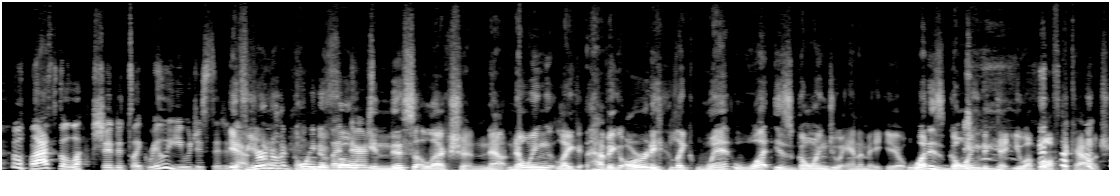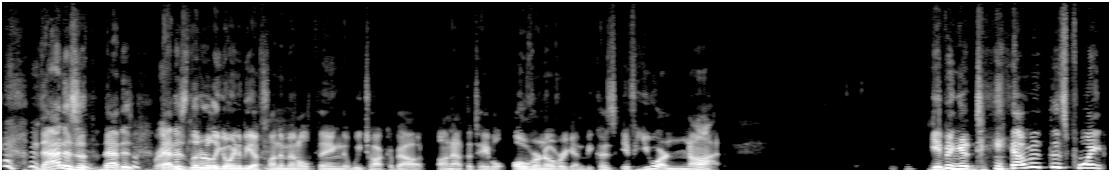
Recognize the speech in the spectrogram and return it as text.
last election, it's like really you would just sit it if you're again? not going to But vote there's- in this election now knowing like having already like when what is going to animate you what is going to get you up off the couch that is a that is Right. that is literally going to be a fundamental thing that we talk about on at the table over and over again because if you are not giving a damn at this point?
